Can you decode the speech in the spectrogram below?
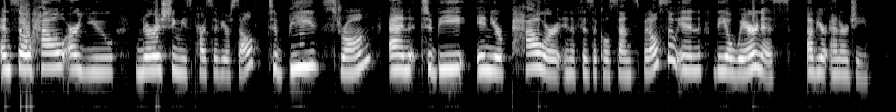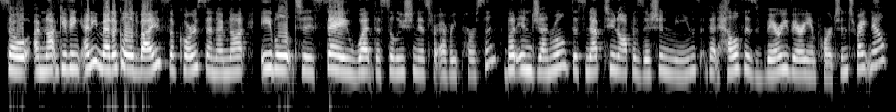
And so how are you nourishing these parts of yourself to be strong and to be in your power in a physical sense, but also in the awareness of your energy. So I'm not giving any medical advice, of course, and I'm not able to say what the solution is for every person. But in general, this Neptune opposition means that health is very, very important right now,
